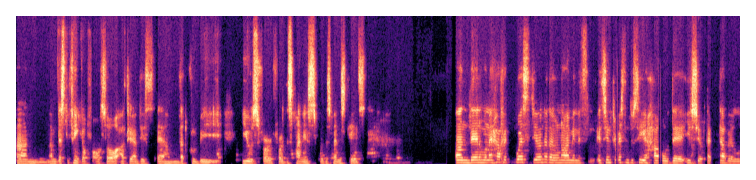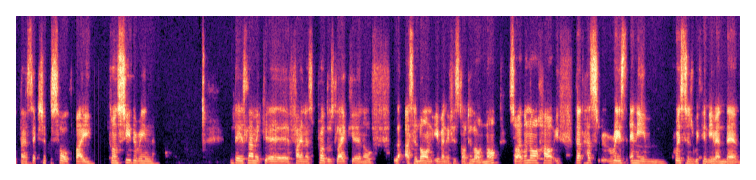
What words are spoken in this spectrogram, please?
and um, just to think of also alternatives um, that could be used for for the Spanish for the Spanish case. And then when I have a question that I don't know, I mean, it's, it's interesting to see how the issue of double taxation is solved by considering the Islamic uh, finance products like, you know, as a loan, even if it's not a loan, no? So I don't know how, if that has raised any questions within even the,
